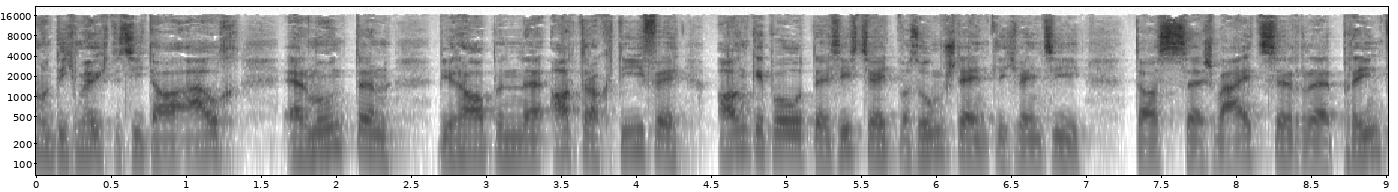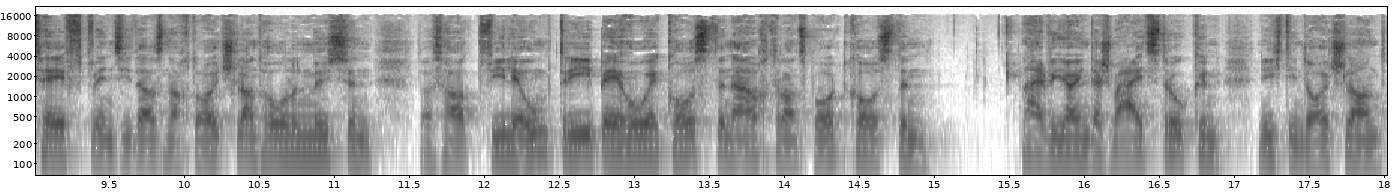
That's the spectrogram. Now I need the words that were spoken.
Und ich möchte Sie da auch ermuntern. Wir haben äh, attraktive Angebote. Es ist ja etwas umständlich, wenn Sie das äh, Schweizer äh, Printheft, wenn Sie das nach Deutschland holen müssen. Das hat viele Umtriebe, hohe Kosten, auch Transportkosten. Weil wir ja in der Schweiz drucken, nicht in Deutschland.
